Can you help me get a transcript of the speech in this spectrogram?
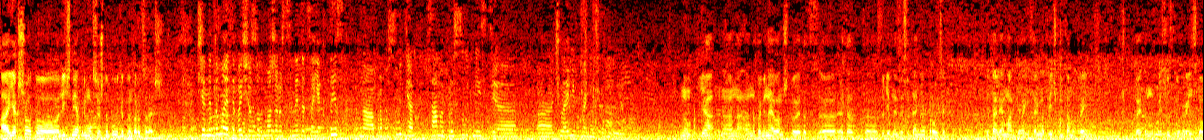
А якщо, то лично я прийму все, що буде, і будемо боротися далі. чи не думаєте ви, що суд може розцінити це як тиск на правосуддя, саме присутність е, е, членів українського уряду? Ну, я э, на- напоминаю вам, что этот, э, этот э, судебное заседание против Виталия Маркова и Фарим Матвеевич там Украины. Поэтому присутствие украинского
